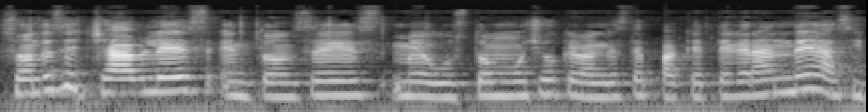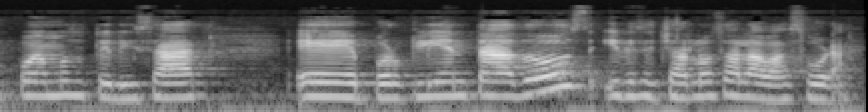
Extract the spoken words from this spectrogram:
Son desechables, entonces me gustó mucho que venga este paquete grande, así podemos utilizar eh, por clienta dos y desecharlos a la basura.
